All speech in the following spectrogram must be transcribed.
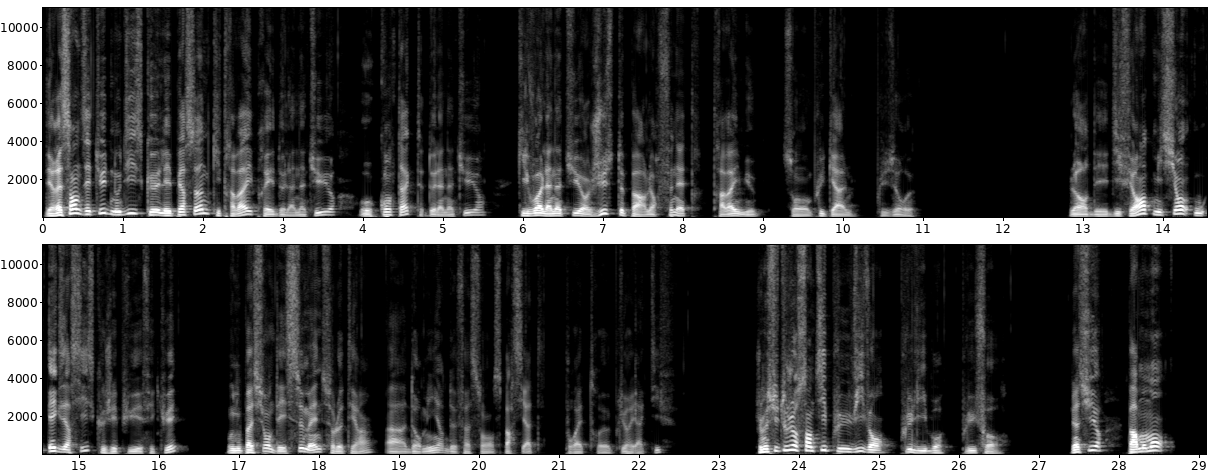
Des récentes études nous disent que les personnes qui travaillent près de la nature, au contact de la nature, qu'ils voient la nature juste par leurs fenêtres, travaillent mieux, sont plus calmes, plus heureux. Lors des différentes missions ou exercices que j'ai pu effectuer, où nous passions des semaines sur le terrain à dormir de façon spartiate pour être plus réactif, je me suis toujours senti plus vivant, plus libre, plus fort. Bien sûr, par moments,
